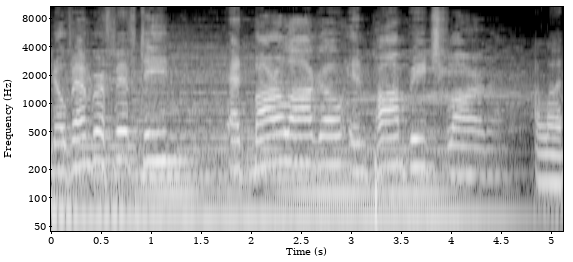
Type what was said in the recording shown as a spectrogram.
November 15th at Mar-a-Lago in Palm Beach, Florida. Uh,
